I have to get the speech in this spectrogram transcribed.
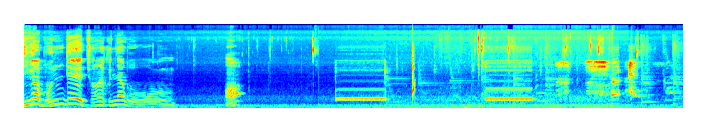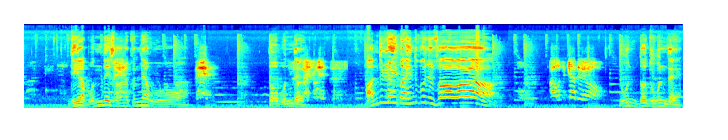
네가 뭔데 전화를 끊냐고 어? 네가 뭔데 전화를 끊냐고 네. 너가 뭔데 안 들려 임마 핸드폰 좀쏴 아 어떻게 해야 돼요? 누군 너 누군데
